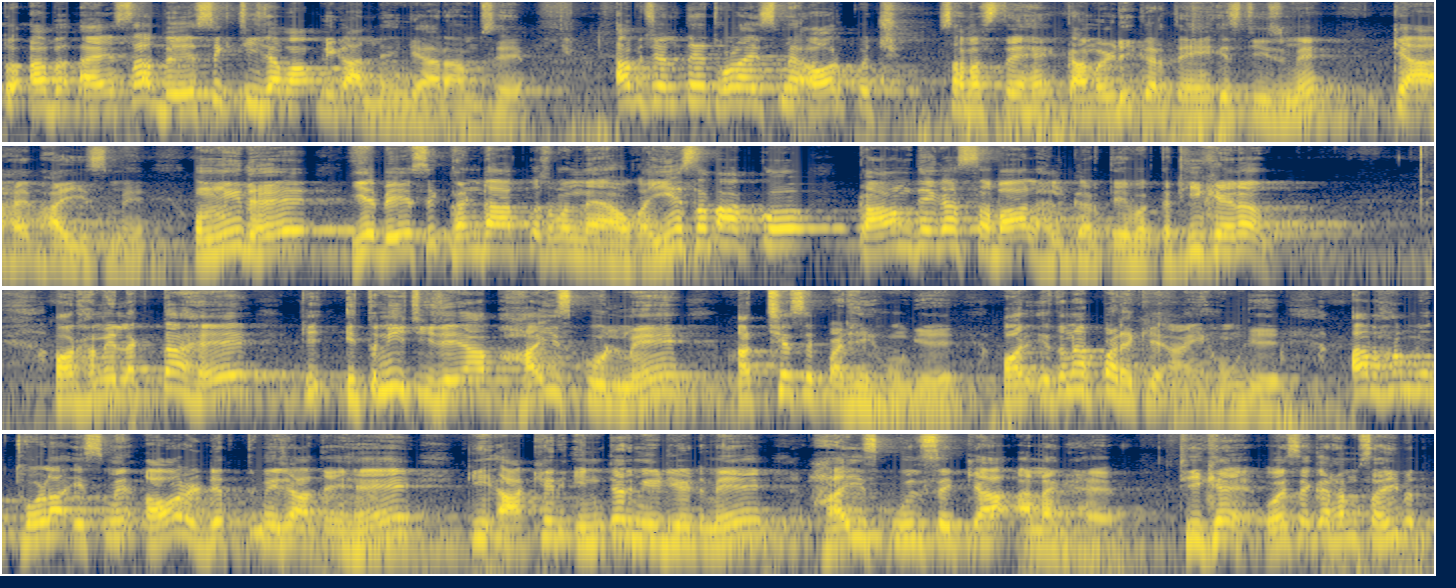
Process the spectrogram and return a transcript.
तो अब ऐसा बेसिक चीज़ अब आप निकाल लेंगे आराम से। अब चलते हैं, थोड़ा इसमें और कुछ समझते हैं कॉमेडी करते हैं इस चीज़ में, क्या है भाई इसमें? उम्मीद है ये बेसिक फंडा आपको समझ में आया होगा। ये सब आपको काम देगा सवाल हल करते वक्त, ठीक है ना? और हमें लगता है कि इतनी चीज़ें आप हाई स्कूल में अच्छे से पढ़े होंगे और इतना पढ़ के आए होंगे। अब हम लोग थोड़ा इसमें और डेप्थ में जाते हैं कि आखिर इंटरमीडिएट में हाई स्कूल से क्या अलग है। ठीक है? वैसे अगर हम सही बत...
